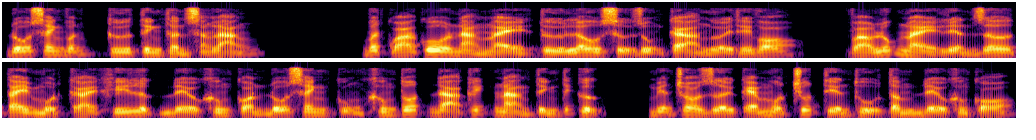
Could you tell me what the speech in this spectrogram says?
đỗ xanh vẫn cứ tinh thần sáng láng. Bất quá cô nàng này từ lâu sử dụng cả người thế võ vào lúc này liền giơ tay một cái khí lực đều không còn, đỗ xanh cũng không tốt đả kích nàng tính tích cực, miễn cho dưới kém một chút tiến thủ tâm đều không có.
